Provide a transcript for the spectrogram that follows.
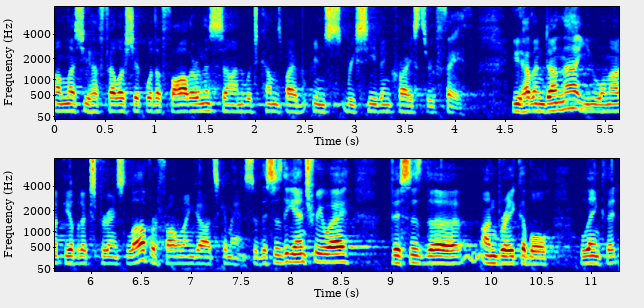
unless you have fellowship with the Father and the Son, which comes by receiving Christ through faith. You haven't done that, you will not be able to experience love or following God's commands. So, this is the entryway. This is the unbreakable link that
